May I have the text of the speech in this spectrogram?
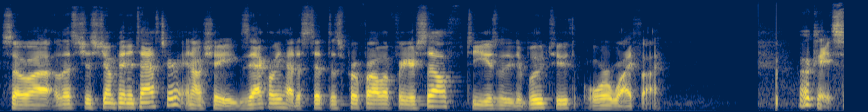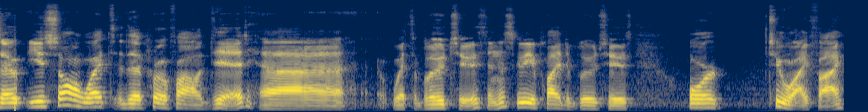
So uh, let's just jump into Tasker and I'll show you exactly how to set this profile up for yourself to use with either Bluetooth or Wi-Fi Okay, so you saw what the profile did uh, with the Bluetooth, and this can be applied to Bluetooth or to Wi-Fi.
